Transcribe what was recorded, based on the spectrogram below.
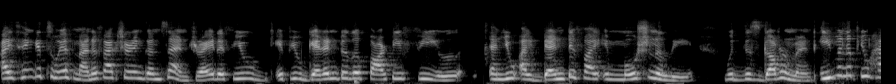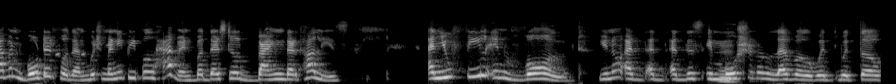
I think it's a way of manufacturing consent, right? If you if you get into the party feel and you identify emotionally with this government, even if you haven't voted for them, which many people haven't, but they're still banging their thalis, and you feel involved, you know, at, at, at this hmm. emotional level with with the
